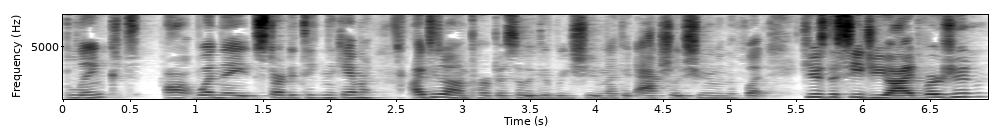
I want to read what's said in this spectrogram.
blinked uh, when they started taking the camera. I did it on purpose so we could reshoot and I could actually shoot him in the foot. Here's the CGI'd version.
